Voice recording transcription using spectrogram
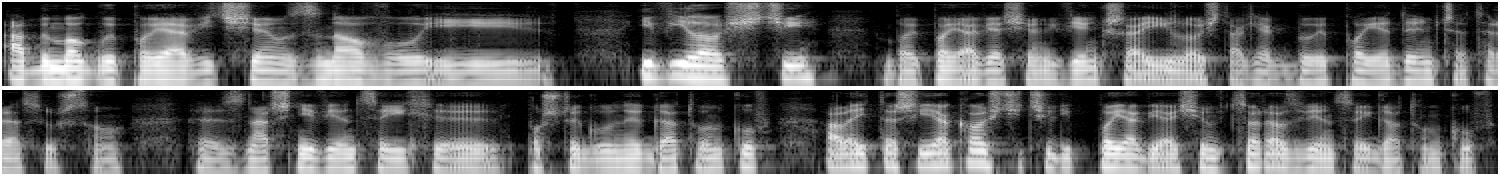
aby mogły pojawić się znowu i, i w ilości, bo pojawia się większa ilość, tak jak były pojedyncze, teraz już są e, znacznie więcej ich e, poszczególnych gatunków, ale i też jakości, czyli pojawia się coraz więcej gatunków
